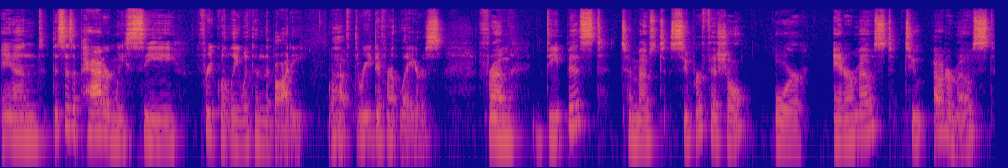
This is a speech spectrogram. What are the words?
And this is a pattern we see frequently within the body. We'll have three different layers. From deepest to most superficial, or innermost to outermost,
